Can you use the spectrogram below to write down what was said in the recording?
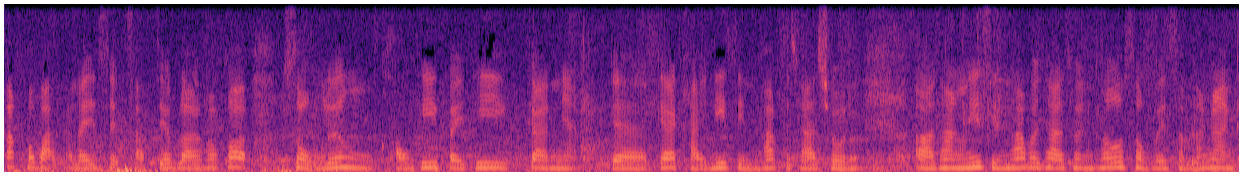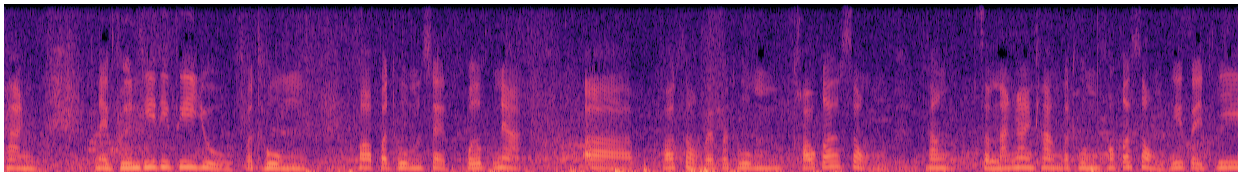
ซักประวัติอะไรเสร็จสับเรียบร้อยเขาก็ส่งเรื่องของพี่ไปที่การเนี่ยแก้แก้ไขหนี้สินภาคประชาชนทางหนี้สินภาคประชาชนเขาก็ส่งไปสำนักงานคลังในพื้นที่ที่พี่อยู่ปทุม พอปทุมเสร็จปุ๊บเนี่ย พอส่งไปปทุมเขาก็ส่งทางสำนักงานคลังปทุมเขาก็ส่งพี่ไปที่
